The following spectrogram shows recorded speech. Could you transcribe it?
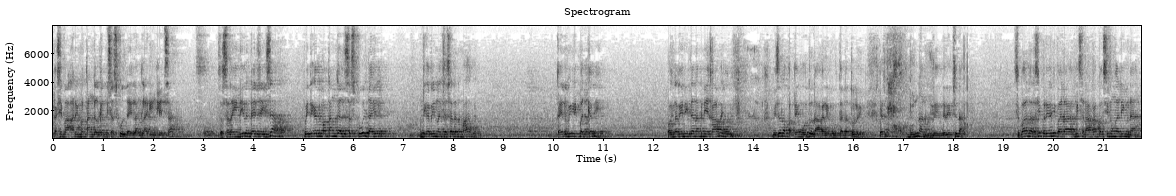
kasi maaaring matanggal kami sa school dahil lang laging late sa sa sala hindi lang dahil sa exam pwede kami matanggal sa school dahil hindi kami nagsasala na maaga kaya lumilipad kami pag narinig na namin yung kama yun minsan na pati yung udo nakakalimutan na tuloy kasi doon na diretso na Subhanallah, siyempre yung iba na minsan nakakapagsinungaling na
